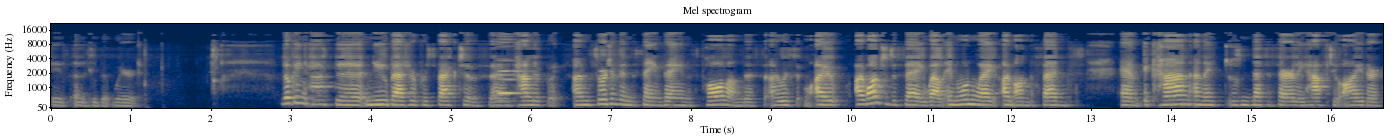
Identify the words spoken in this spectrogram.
is a little bit weird. Looking at the new, better perspective, um, I'm sort of in the same vein as Paul on this. I was, I, I wanted to say, well, in one way, I'm on the fence. Um, it can, and it doesn't necessarily have to either.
